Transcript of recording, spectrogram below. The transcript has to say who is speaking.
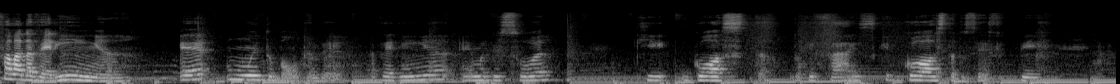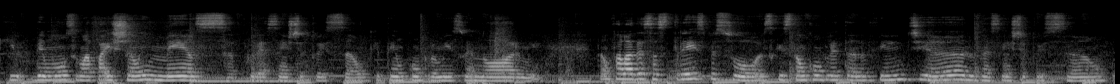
Speaker 1: Falar da Verinha é muito bom também. A Verinha é uma pessoa que gosta do que faz, que gosta do CFP, que demonstra uma paixão imensa por essa instituição, que tem um compromisso enorme. Então, falar dessas três pessoas que estão completando 20 anos nessa instituição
